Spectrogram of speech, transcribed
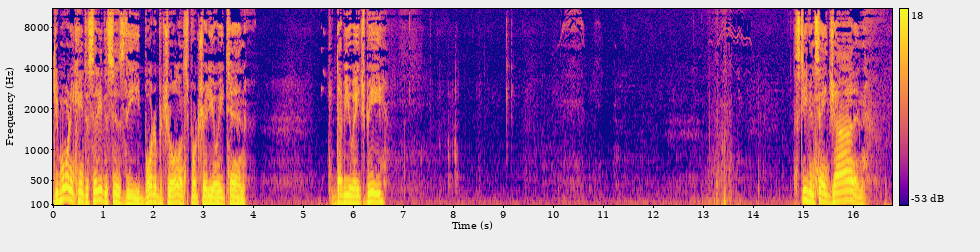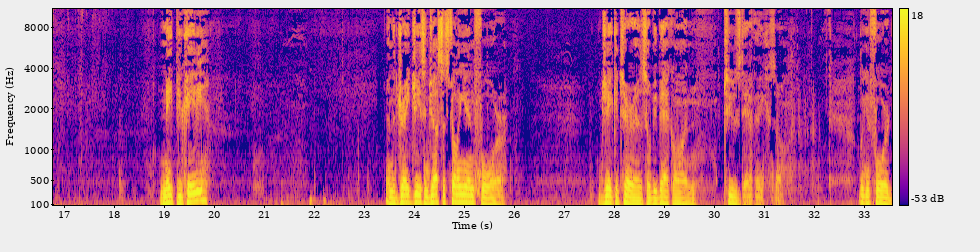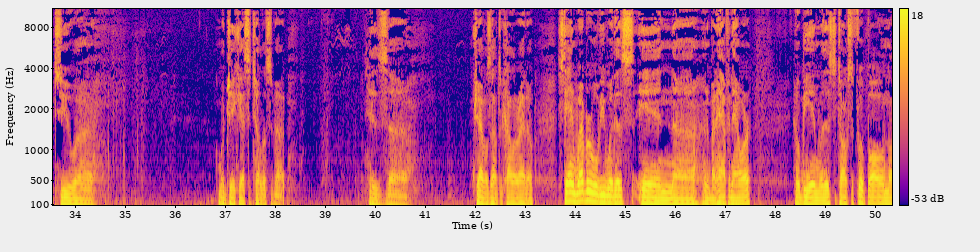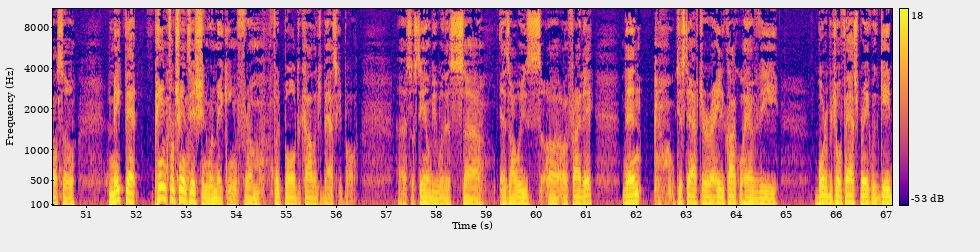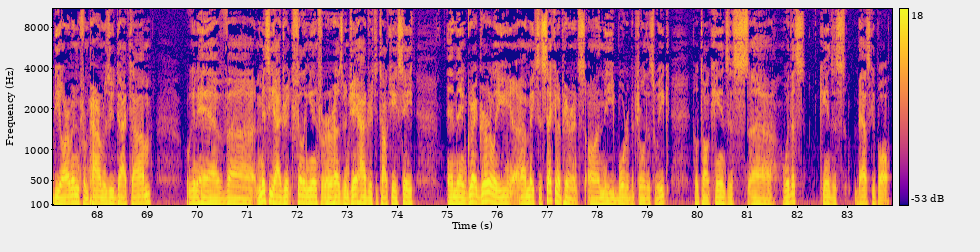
Good morning, Kansas City. This is the Border Patrol on Sports Radio 810 WHB. Steven St. John and Nate Bukaty. And the Drake Jason Justice filling in for Jake Gutierrez. He'll be back on Tuesday, I think. So, looking forward to uh, what Jake has to tell us about his uh, travels out to Colorado. Stan Weber will be with us in uh, in about half an hour. He'll be in with us to talk some football and also make that painful transition we're making from football to college basketball. Uh, so Stan will be with us uh, as always uh, on Friday. Then, just after eight o'clock, we'll have the Border Patrol Fast Break with Gabe DeArmond from PowerMizzou.com. We're going to have uh, Missy Hydrick filling in for her husband Jay Hydrick to talk K State. And then Greg Gurley uh, makes his second appearance on the Border Patrol this week. He'll talk Kansas uh, with us, Kansas basketball.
